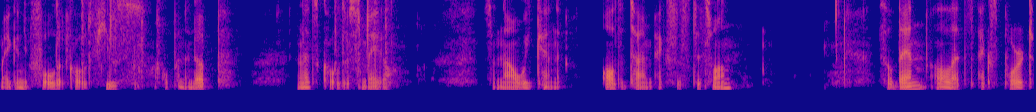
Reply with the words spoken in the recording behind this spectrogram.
make a new folder called Fuse, open it up, and let's call this male. So now we can all the time access this one. So then let's export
